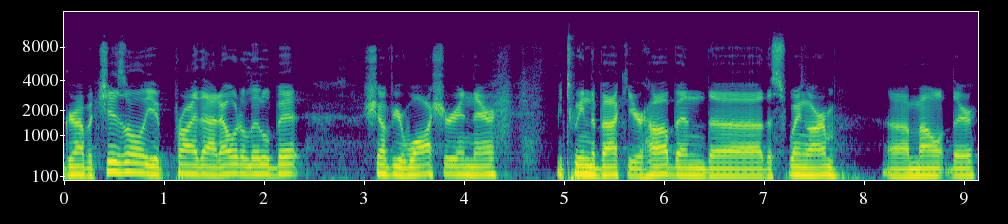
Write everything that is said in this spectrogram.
grab a chisel you pry that out a little bit shove your washer in there between the back of your hub and uh, the swing arm uh, mount there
